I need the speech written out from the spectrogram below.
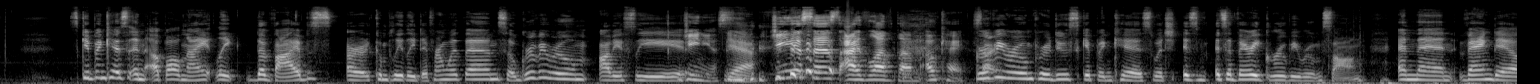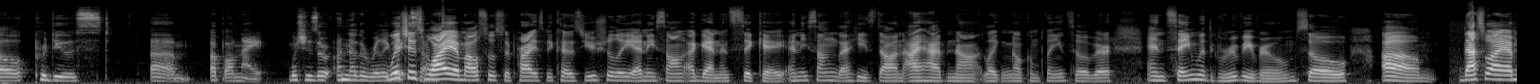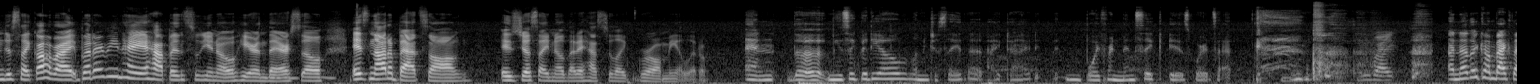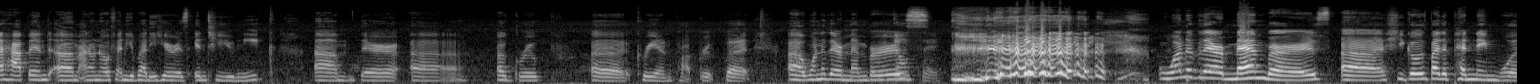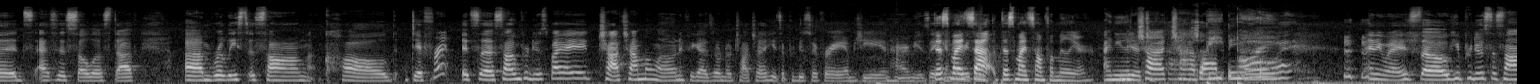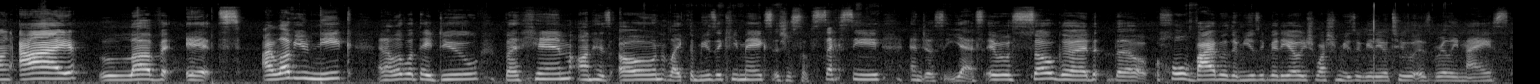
Skip and Kiss and Up All Night, like the vibes are completely different with them. So Groovy Room, obviously, genius. Yeah. geniuses. I love them. Okay, sorry. Groovy Room produced Skip and Kiss, which is it's a very groovy room song. And then Vangdale produced um, Up All Night. which is a, another really Which great is song. why I'm also surprised because usually any song again in Sick, any song that he's done, I have not like no complaints over. And same with Groovy Room. So um that's why I'm just like, all right. But I mean, hey, it happens, you know, here and there. So it's not a bad song. It's just I know that it has to like grow on me a little. And the music video, let me just say that I died. Boyfriend Minsik is where it's at. You're Right. Another comeback that happened, um, I don't know if anybody here is into UNIQ. Um, they're uh, a group, a Korean pop group, but uh, one of their members. Don't say. one of their members, uh, he goes by the pen name WOODZ as his solo stuff, um, released a song called Different. It's a song produced by Cha Cha Malone. If you guys don't know Cha Cha, he's a producer for AMG and H1GHR Music. This might everything. sound this might sound familiar. I need a cha cha Shop beat beat boy. Anyway, so he produced a song. I love it. I love UNIQ and I love what they do, but him on his own, like the music he makes is just so sexy and just yes, it was so good. The whole vibe of the music video, you should watch the music video too, is really nice.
